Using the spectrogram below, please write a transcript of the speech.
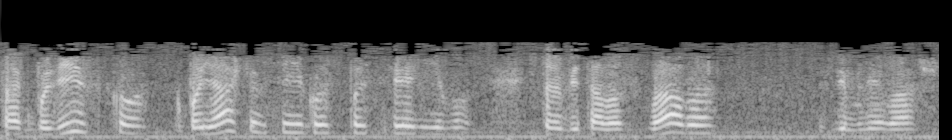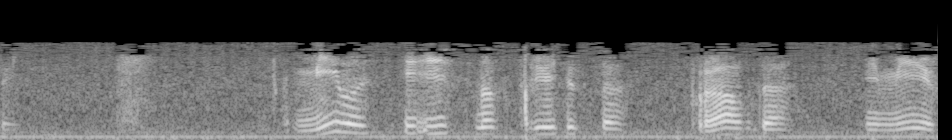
так близко к боящимся Его спасения Его, что обитала слава земле вашей. Милость и истина встретятся, правда и мир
